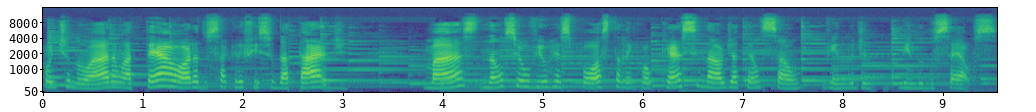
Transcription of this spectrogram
continuaram até a hora do sacrifício da tarde, mas não se ouviu resposta nem qualquer sinal de atenção vindo, de, vindo dos céus.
